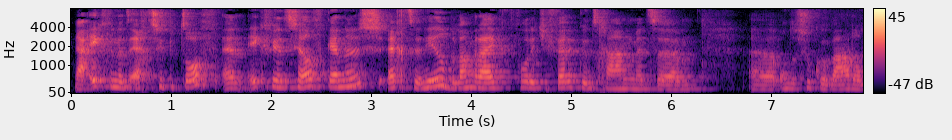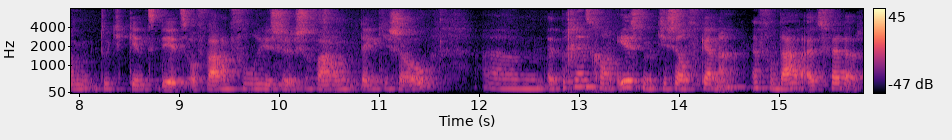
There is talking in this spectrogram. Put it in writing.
ja, ik vind het echt super tof. En ik vind zelfkennis echt heel belangrijk voordat je verder kunt gaan met ehm, eh, onderzoeken waarom doet je kind dit. Of waarom voel je zus of waarom denk je zo. Ehm, het begint gewoon eerst met jezelf kennen en van daaruit verder.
